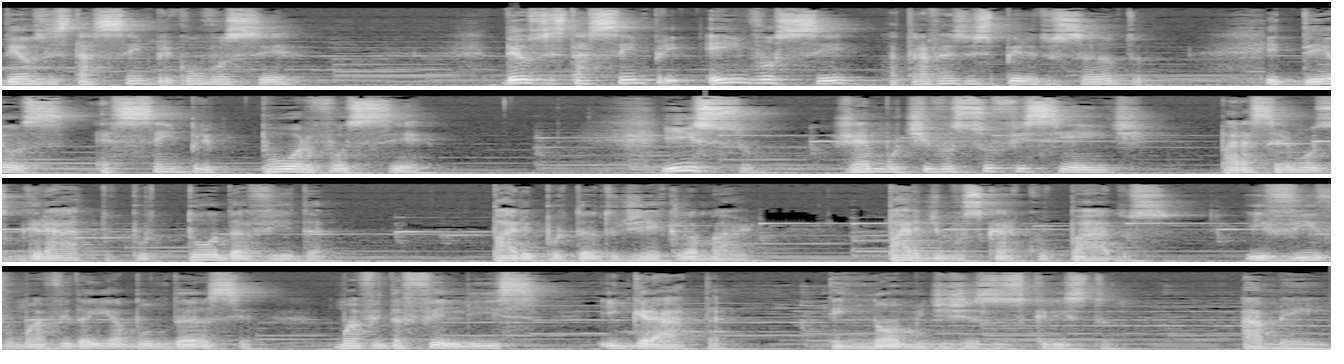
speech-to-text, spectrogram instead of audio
Deus está sempre com você. Deus está sempre em você através do Espírito Santo. E Deus é sempre por você. Isso já é motivo suficiente para sermos gratos por toda a vida. Pare, portanto, de reclamar. Pare de buscar culpados e viva uma vida em abundância uma vida feliz e grata, em nome de Jesus Cristo. Amém.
